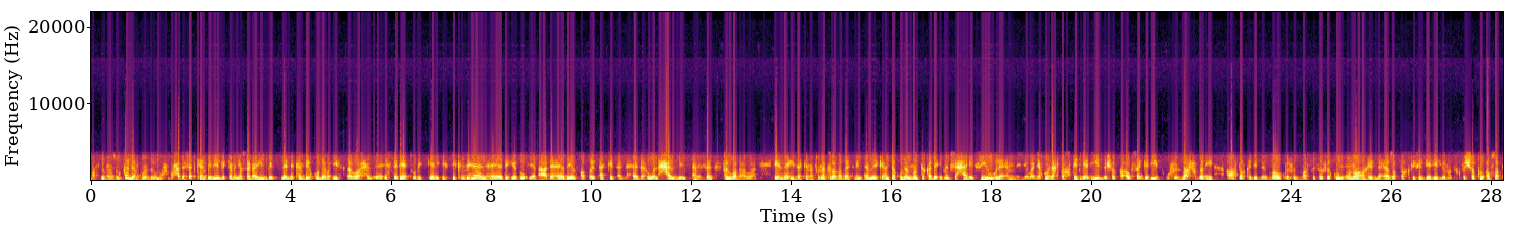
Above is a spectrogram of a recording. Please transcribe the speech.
مصر منذ القدم منذ محادثات كامب ديفيد 78 اللي كان بيقودها رئيس الراحل السادات وبالتالي استكمال هذه الرؤية بعد هذه الفترة. يؤكد أن هذا هو الحل الأمثل في الوضع الراهن. إلا إذا كانت هناك رغبات من أمريكا أن تكون المنطقة دائما في حالة سيولة أمنية وأن يكون هناك تخطيط جديد لشرق أوسط جديد. وفي اللحظة دي أعتقد إن الموقف المصري سوف يكون مناهض لهذا التخطيط الجديد لمنطقة الشرق الأوسط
